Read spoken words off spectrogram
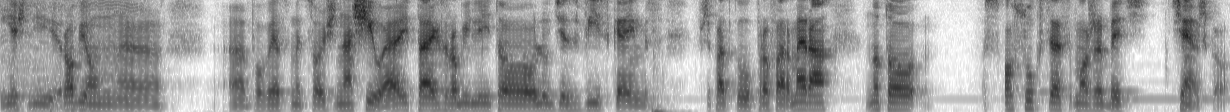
jeśli robią e, e, powiedzmy coś na siłę i tak jak zrobili to ludzie z Viz Games w przypadku Pro Farmera, no to o sukces może być ciężko.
